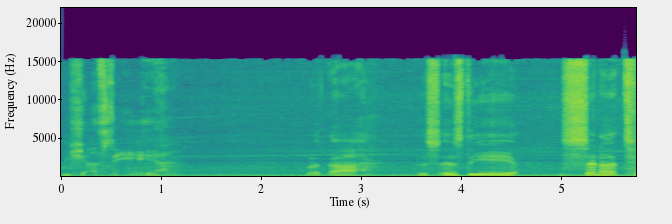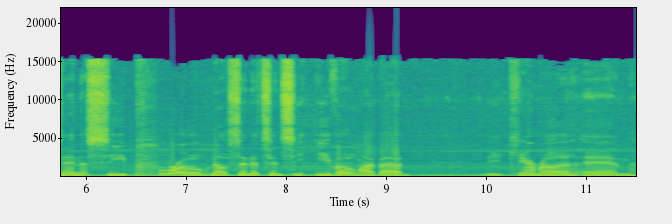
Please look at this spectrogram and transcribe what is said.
We shall see. But, uh, this is the Sena 10C Pro, no, Sena 10C Evo, my bad. The camera and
